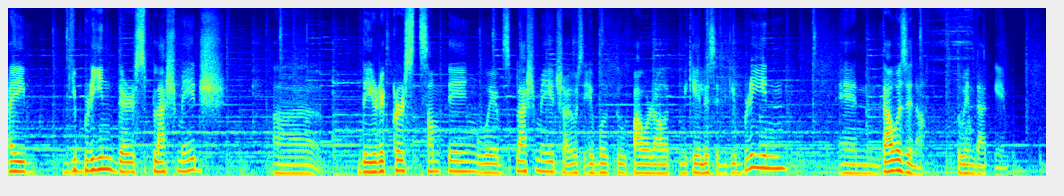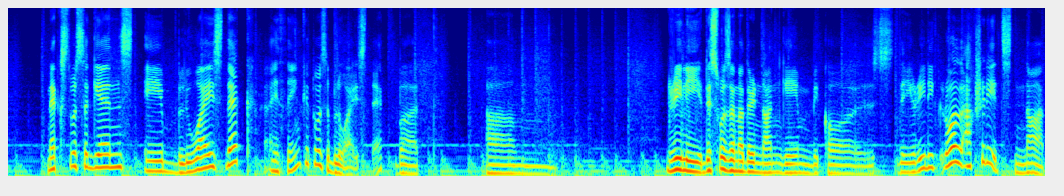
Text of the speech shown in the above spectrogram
I Gibrine their Splash Mage. Uh, they recursed something with Splash Mage, so I was able to power out Mikailis and Gibrine, and that was enough to win that game. Next was against a Blue Eyes deck. I think it was a Blue Eyes deck, but um, really, this was another non-game because they really well, actually, it's not.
